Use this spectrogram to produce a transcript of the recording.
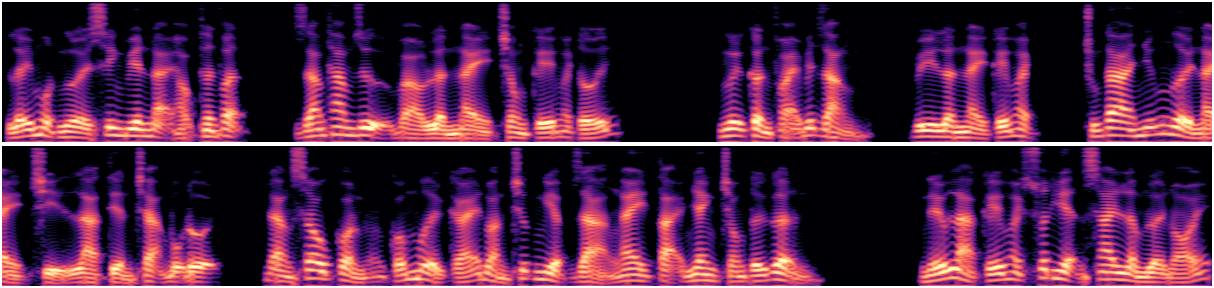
Lấy một người sinh viên đại học thân phận, dám tham dự vào lần này trong kế hoạch tới. Ngươi cần phải biết rằng, vì lần này kế hoạch, chúng ta những người này chỉ là tiền trạm bộ đội, đằng sau còn có 10 cái đoàn chức nghiệp giả ngay tại nhanh chóng tới gần. Nếu là kế hoạch xuất hiện sai lầm lời nói,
